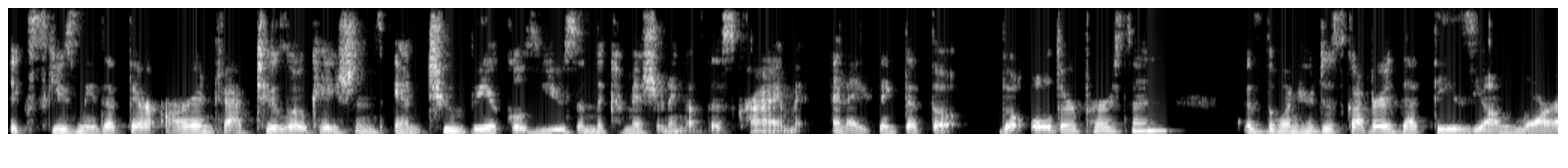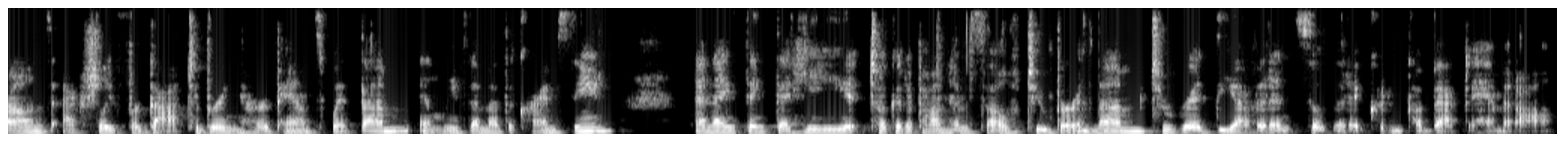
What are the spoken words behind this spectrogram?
excuse me, that there are in fact two locations and two vehicles used in the commissioning of this crime. And I think that the, the older person is the one who discovered that these young morons actually forgot to bring her pants with them and leave them at the crime scene. And I think that he took it upon himself to burn them to rid the evidence so that it couldn't come back to him at all.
